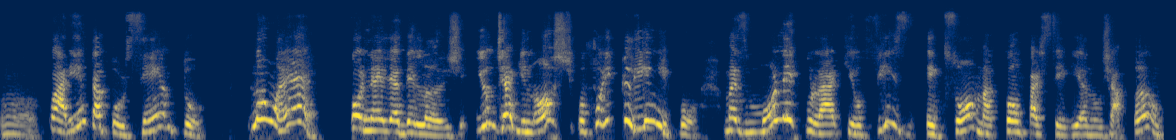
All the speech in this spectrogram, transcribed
40% não é Cornélia Delange. E o diagnóstico foi clínico, mas molecular que eu fiz, exoma, com parceria no Japão,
